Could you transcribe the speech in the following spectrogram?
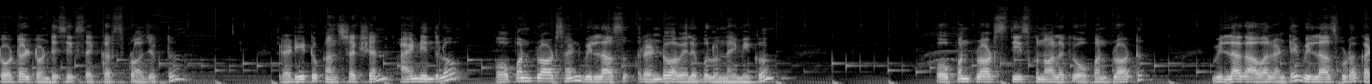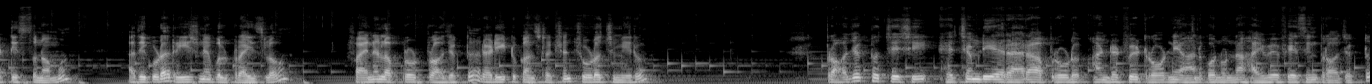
Total twenty six acres project. Ready to construction and ఇందులో ఓపెన్ ప్లాట్స్ అండ్ విల్లాస్ రెండు అవైలబుల్ ఉన్నాయి మీకు. ఓపెన్ ప్లాట్స్ తీసుకున్న వాళ్ళకి ఓపెన్ ప్లాట్. విల్లా కావాలంటే విల్లాస్ కూడా కట్టిస్తున్నాము. అది కూడా రీజనబుల్ ప్రైస్లో. Final approved project ready to construction చూడొచ్చు మీరు. ప్రాజెక్ట్ వచ్చేసి హెచ్ఎండిఏ రారా అప్రూవ్డ్ హండ్రెడ్ ఫీట్ రోడ్ని ఆనుకొని ఉన్న highway facing project.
